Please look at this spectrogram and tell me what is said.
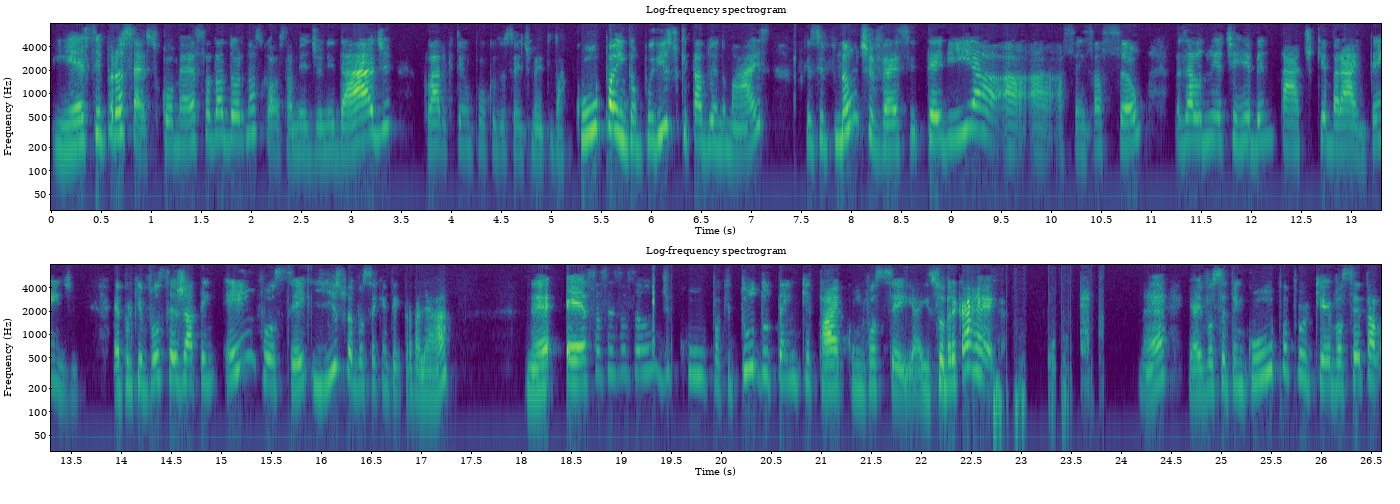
E esse processo começa a dar dor nas costas. A mediunidade, claro que tem um pouco do sentimento da culpa, então por isso que está doendo mais, porque se não tivesse, teria a, a, a sensação, mas ela não ia te arrebentar, te quebrar, entende? É porque você já tem em você, e isso é você quem tem que trabalhar, né? Essa sensação de culpa, que tudo tem que estar tá com você, e aí sobrecarrega. Né? E aí você tem culpa porque você tá,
